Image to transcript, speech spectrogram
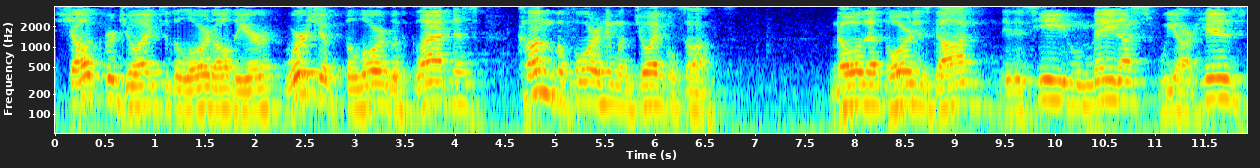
Shout for joy to the Lord, all the earth. Worship the Lord with gladness. Come before him with joyful songs. Know that the Lord is God. It is he who made us. We are his.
